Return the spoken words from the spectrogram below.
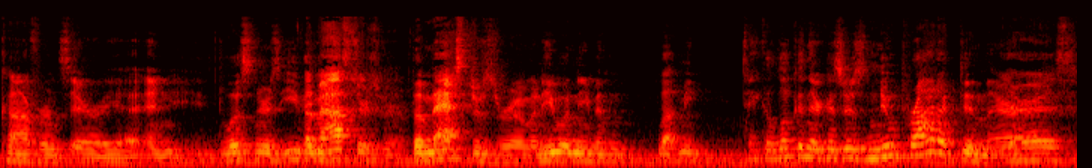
conference area, and listeners even The Masters room. the masters room, and he wouldn't even let me take a look in there because there's new product in there. There is.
